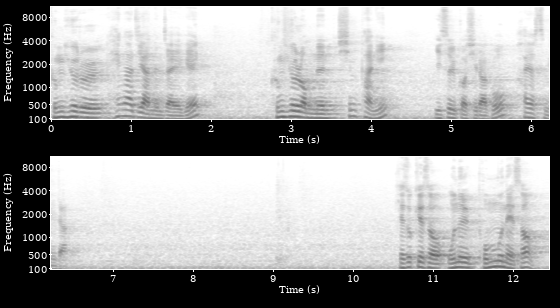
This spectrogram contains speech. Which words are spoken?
긍휼을 행하지 않는 자에게 긍휼 없는 심판이 있을 것이라고 하였습니다. 계속해서 오늘 본문에서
